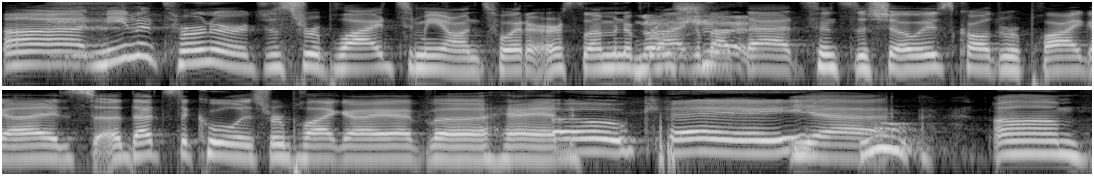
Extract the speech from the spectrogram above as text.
Uh, Nina Turner just replied to me on Twitter, so I'm going to No brag about that since the show is called Reply Guys. Uh, that's the coolest reply guy I've uh, had. Okay. Yeah. Um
